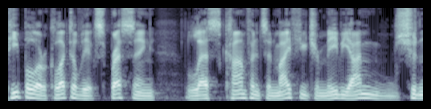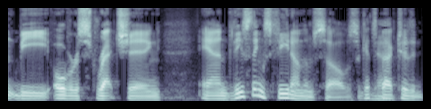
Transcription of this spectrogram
people are collectively expressing less confidence in my future. Maybe I shouldn't be overstretching and these things feed on themselves. It gets yeah. back to the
